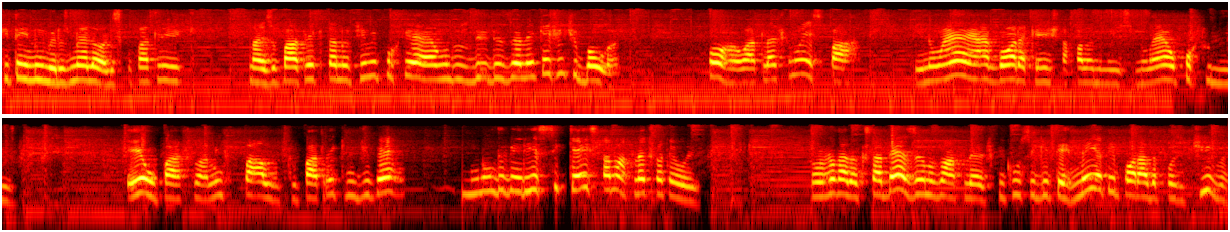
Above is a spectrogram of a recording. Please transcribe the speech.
que tem números melhores que o Patrick. Mas o Patrick está no time porque é um dos líderes do elenco e é gente boa. Porra, o Atlético não é spa. E não é agora que a gente está falando isso, não é oportunismo. Eu, particularmente, falo que o Patrick não tiver não deveria sequer estar no Atlético até hoje. Então, um jogador que está 10 anos no Atlético e conseguir ter meia temporada positiva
